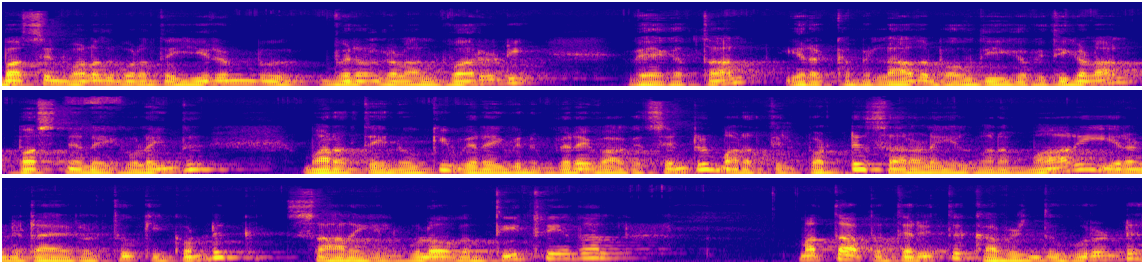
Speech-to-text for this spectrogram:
பஸ்ஸின் வலதுபுறத்தை இரும்பு விரல்களால் வருடி வேகத்தால் இரக்கமில்லாத பௌதீக விதிகளால் பஸ் நிலை குலைந்து மரத்தை நோக்கி விரைவினும் விரைவாக சென்று மரத்தில் பட்டு சரளையில் மனம் மாறி இரண்டு டயர்கள் தூக்கி கொண்டு சாலையில் உலோகம் தீற்றியதால் மத்தாப்பு தெரித்து கவிழ்ந்து உருண்டு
